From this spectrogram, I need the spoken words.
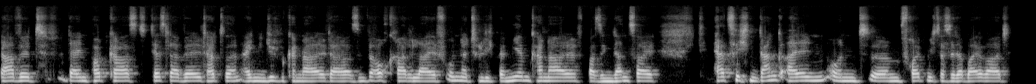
David, dein Podcast Tesla Welt hat seinen eigenen YouTube-Kanal, da sind wir auch gerade live und natürlich bei mir im Kanal, Basing Danzai. Herzlichen Dank allen und ähm, freut mich, dass ihr dabei wart.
